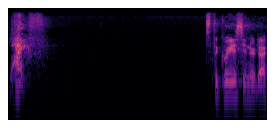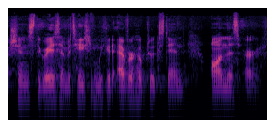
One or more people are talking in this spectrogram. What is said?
life. It's the greatest introduction, it's the greatest invitation we could ever hope to extend on this earth.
